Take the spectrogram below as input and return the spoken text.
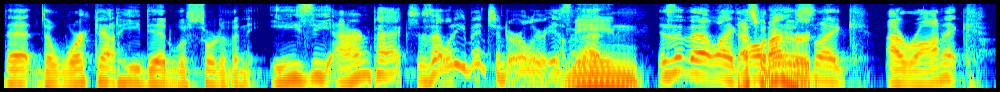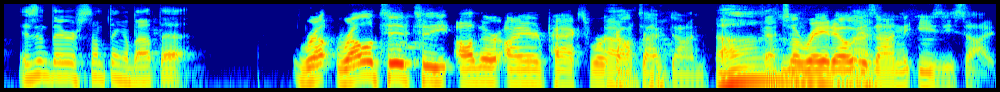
that the workout he did was sort of an easy IronPAX? Is that what he mentioned earlier? Isn't mean, that, isn't that like that's what I almost heard. like ironic? Isn't there something about that? Rel- relative to the other IronPAX workouts oh, okay. I've done, ah. Gotcha. Laredo Right. is on the easy side.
